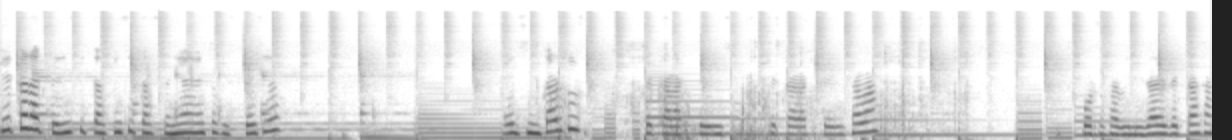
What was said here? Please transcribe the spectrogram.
¿Qué características físicas tenían estas especies? El Cintarsus se, se caracterizaba por sus habilidades de caza.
